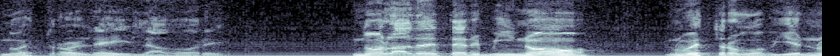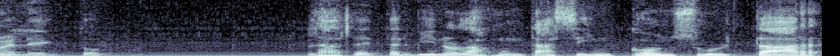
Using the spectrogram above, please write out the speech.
nuestros legisladores, no la determinó nuestro gobierno electo, la determinó la Junta sin consultar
